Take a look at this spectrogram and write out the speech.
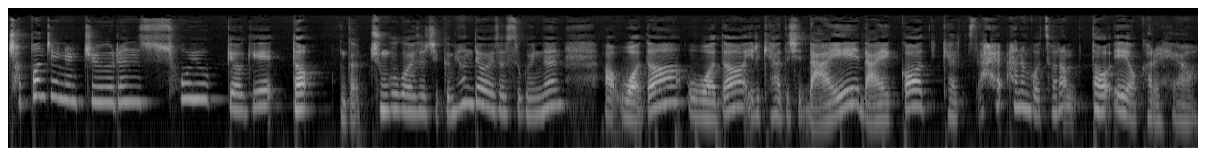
첫 번째는 줄은 소유격의 더 그러니까 중국어에서 지금 현대어에서 쓰고 있는 아, 워더, 워더 이렇게 하듯이 나의, 나의 것 이렇게 하는 것처럼 더의 역할을 해요.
